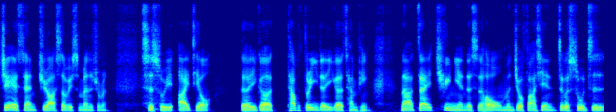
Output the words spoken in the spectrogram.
JSN JR Service Management 是属于 ITIL 的一个 Top Three 的一个产品。那在去年的时候，我们就发现这个数字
